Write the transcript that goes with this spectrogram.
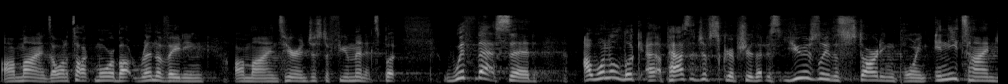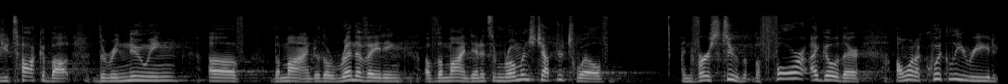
our minds. I want to talk more about renovating our minds here in just a few minutes. But with that said, I want to look at a passage of scripture that is usually the starting point anytime you talk about the renewing of the mind or the renovating of the mind. And it's in Romans chapter 12 and verse 2. But before I go there, I want to quickly read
